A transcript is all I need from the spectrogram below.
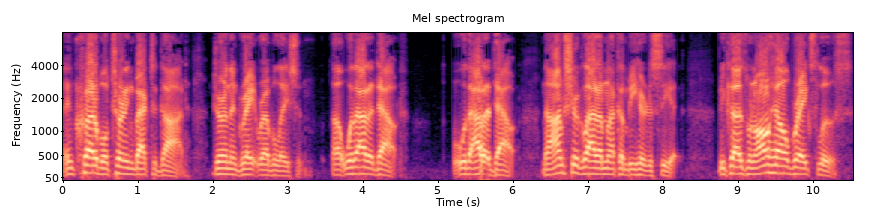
incredible turning back to God during the great revelation, uh, without a doubt. Without a doubt. Now, I'm sure glad I'm not going to be here to see it because when all hell breaks loose,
